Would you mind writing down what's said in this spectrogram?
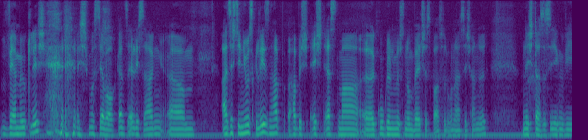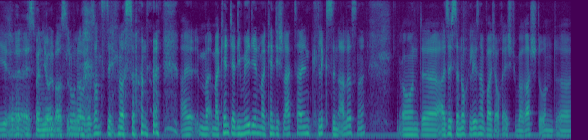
Wäre möglich. ich muss dir aber auch ganz ehrlich sagen, ähm, als ich die News gelesen habe, habe ich echt erstmal äh, googeln müssen, um welches Barcelona es sich handelt. Nicht, dass es irgendwie äh, Espanyol, Barcelona oder sonst irgendwas war. Man, man, kennt ja die Medien, man kennt die Schlagzeilen, Klicks sind alles. Ne? Und äh, als ich es dann noch gelesen habe, war ich auch echt überrascht und äh,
